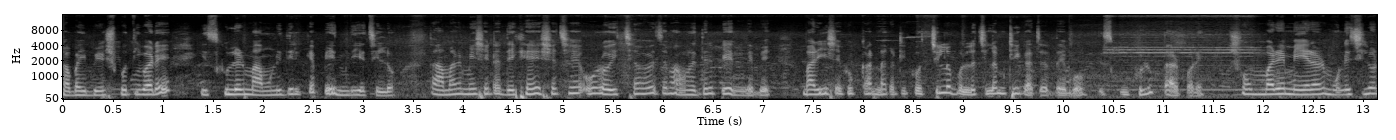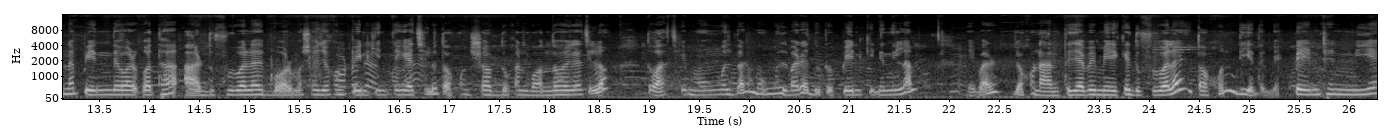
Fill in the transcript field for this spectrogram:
সবাই বৃহস্পতিবারে স্কুলের মামুনিদেরকে পেন দিয়েছিল। তো আমার মেয়ে সেটা দেখে এসেছে, ওরও ইচ্ছা হয়েছে মামুনিদের পেন দেবে। বাড়ি এসে খুব কান্নাকাটি করছিল, বলেছিলাম, ঠিক আছে, দেবো, স্কুল খুলুক তারপরে। সোমবারে মেয়ের আর মনে ছিল না পেন দেওয়ার কথা, আর দুপুরবেলায় বরমশাই যখন পেন কিনতে গেছিল, তখন সব দোকান বন্ধ হয়ে গেছিল। তো আজকে মঙ্গলবার, মঙ্গলবারে দুটো পেন কিনে নিলাম। এবার যখন আনতে যাবে মেয়েকে দুপুরবেলায়, তখন দিয়ে দেবে। পেন নিয়ে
